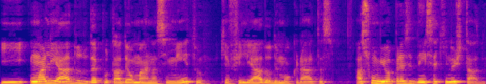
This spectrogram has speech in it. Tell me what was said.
e um aliado do deputado Elmar Nascimento, que é filiado ao Democratas, assumiu a presidência aqui no estado.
